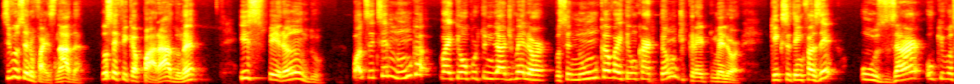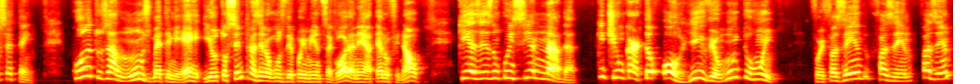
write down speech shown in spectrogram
se você não faz nada, você fica parado, né? Esperando, pode ser que você nunca vai ter uma oportunidade melhor. Você nunca vai ter um cartão de crédito melhor. O que, que você tem que fazer? Usar o que você tem. Quantos alunos do MetaMR, e eu estou sempre trazendo alguns depoimentos agora, né, até no final, que às vezes não conhecia nada, que tinha um cartão horrível, muito ruim, foi fazendo, fazendo, fazendo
